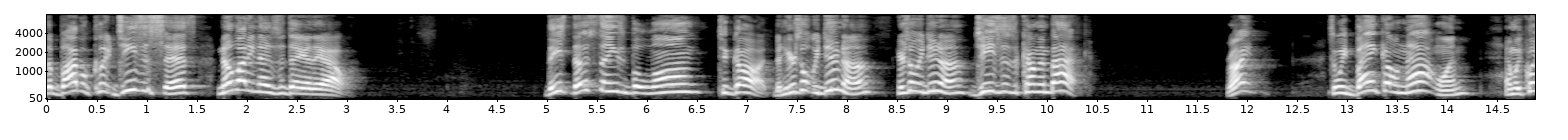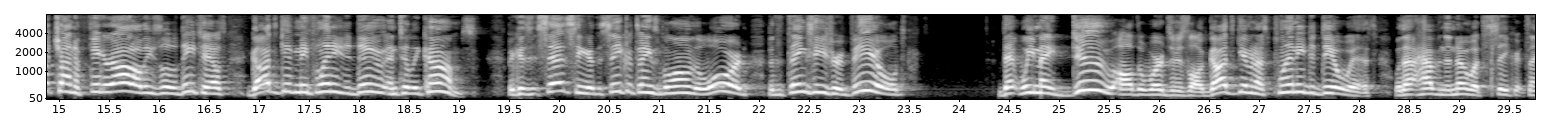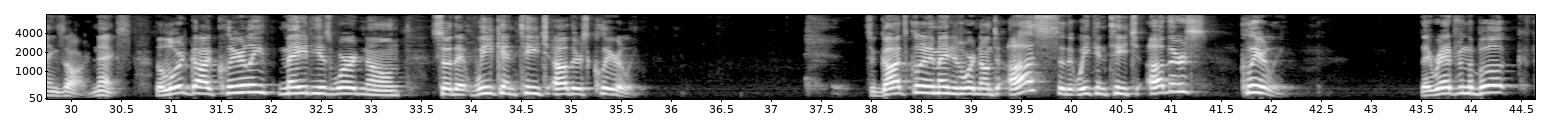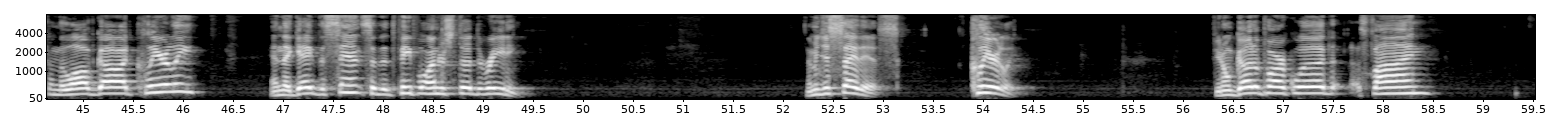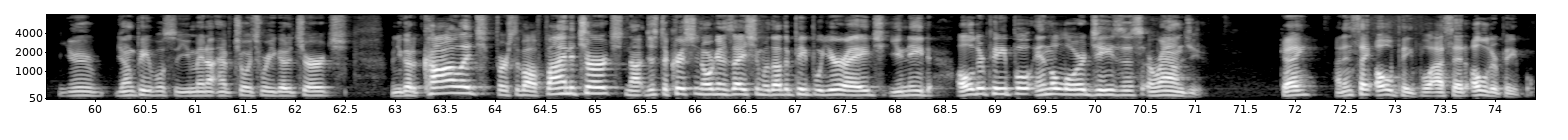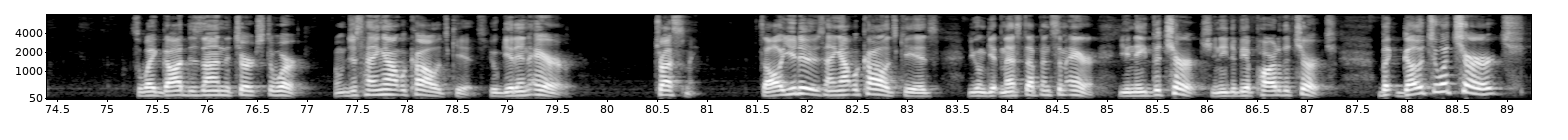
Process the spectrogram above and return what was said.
The Bible clear. Jesus says nobody knows the day or the hour. These those things belong to God. But here's what we do know. Here's what we do know. Jesus is coming back. Right? So we bank on that one and we quit trying to figure out all these little details. God's given me plenty to do until he comes. Because it says here, the secret things belong to the Lord, but the things He's revealed that we may do all the words of His law. God's given us plenty to deal with without having to know what the secret things are. Next, the Lord God clearly made His word known so that we can teach others clearly. So God's clearly made His word known to us so that we can teach others clearly. They read from the book, from the law of God clearly, and they gave the sense so that the people understood the reading. Let me just say this clearly. If you don't go to Parkwood, that's fine. You're young people, so you may not have choice where you go to church. When you go to college, first of all, find a church, not just a Christian organization with other people your age. You need older people in the Lord Jesus around you. Okay? I didn't say old people, I said older people. It's the way God designed the church to work. Don't just hang out with college kids. You'll get in error. Trust me. It's all you do is hang out with college kids. You're going to get messed up in some error. You need the church. You need to be a part of the church. But go to a church.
